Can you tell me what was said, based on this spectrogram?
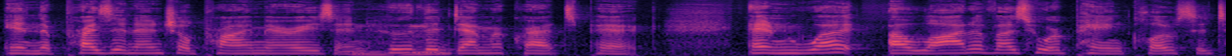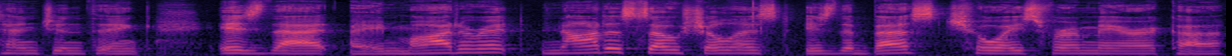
in the presidential primaries and who the mm-hmm. Democrats pick. And what a lot of us who are paying close attention think is that a moderate, not a socialist, is the best choice for America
